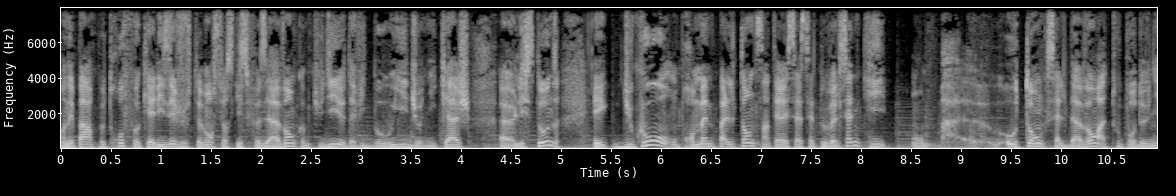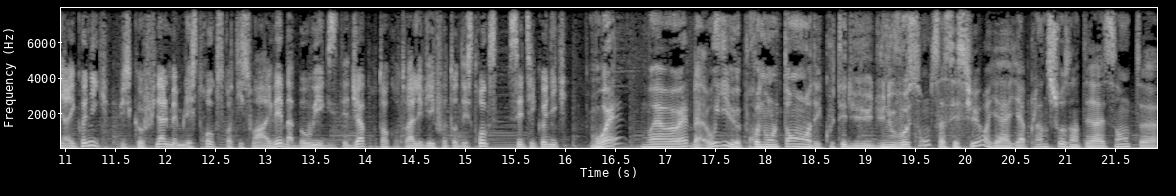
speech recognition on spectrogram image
on n'est pas un peu trop focalisé justement sur ce qui se faisait avant, comme tu dis, David Bowie, Johnny Cash, euh, les Stones, et du coup, on prend même pas le temps de s'intéresser à cette nouvelle scène qui, on, bah, euh, autant que celle d'avant, a tout pour devenir iconique, puisqu'au final, même les Strokes, quand ils sont arrivés, bah, Bowie existait déjà. Pourtant, quand on regarde les vieilles photos des Strokes, c'est iconique. Ouais, ouais, ouais, bah oui, euh, prenons le temps d'écouter du, du nouveau son, ça c'est sûr. Il y a, il y a plein de choses intéressantes euh,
